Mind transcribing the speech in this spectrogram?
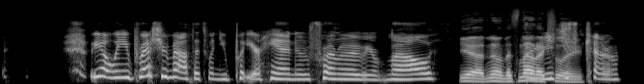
yeah, when you brush your mouth, that's when you put your hand in front of your mouth. Yeah. No, that's not actually. Kind of,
